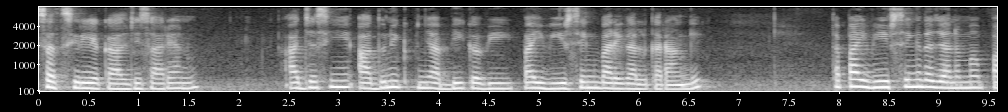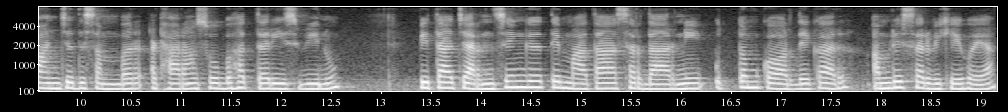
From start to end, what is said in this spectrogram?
ਸਤਿ ਸ੍ਰੀ ਅਕਾਲ ਜੀ ਸਾਰਿਆਂ ਨੂੰ। ਅੱਜ ਅਸੀਂ ਆਧੁਨਿਕ ਪੰਜਾਬੀ ਕਵੀ ਭਾਈ ਵੀਰ ਸਿੰਘ ਬਾਰੇ ਗੱਲ ਕਰਾਂਗੇ। ਤਾਂ ਭਾਈ ਵੀਰ ਸਿੰਘ ਦਾ ਜਨਮ 5 ਦਸੰਬਰ 1872 ਈਸਵੀ ਨੂੰ ਪਿਤਾ ਚਰਨ ਸਿੰਘ ਤੇ ਮਾਤਾ ਸਰਦਾਰਨੀ ਉੱਤਮ ਕੌਰ ਦੇ ਘਰ ਅੰਮ੍ਰਿਤਸਰ ਵਿਖੇ ਹੋਇਆ।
